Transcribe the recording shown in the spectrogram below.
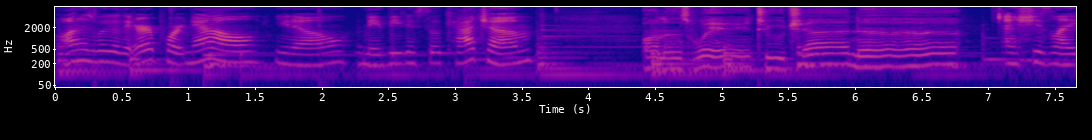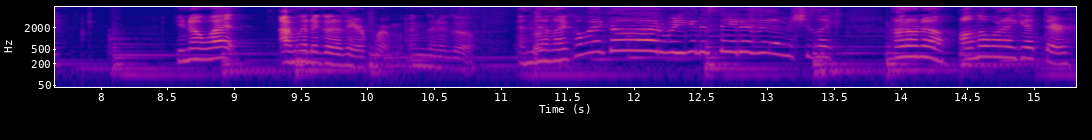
on his way to the airport now, you know, maybe you can still catch him. On his way to China. And she's like, you know what? I'm gonna go to the airport. I'm gonna go. And they're like, oh my god, what are you gonna say to him? And she's like, I don't know. I'll know when I get there.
